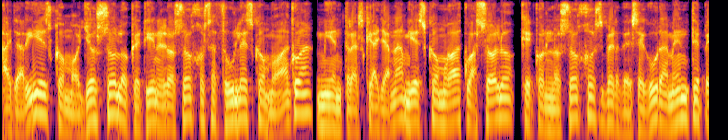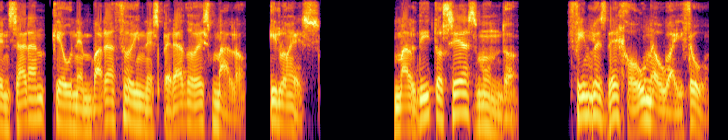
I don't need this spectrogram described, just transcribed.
Ayari es como yo solo que tiene los ojos azules como Aqua, mientras que Ayanami es como Aqua solo que con los ojos verdes seguramente pensarán que un embarazo inesperado es malo. Y lo es. Maldito seas mundo. Fin les dejo una waifu.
